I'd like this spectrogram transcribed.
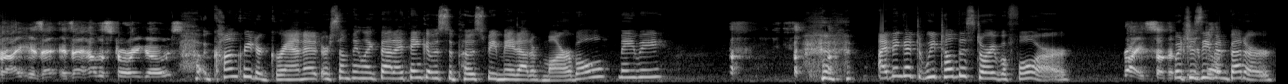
Right? Is that is that how the story goes? Uh, concrete or granite or something like that. I think it was supposed to be made out of marble, maybe. I think I, we told this story before, Right. So the which is even better.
